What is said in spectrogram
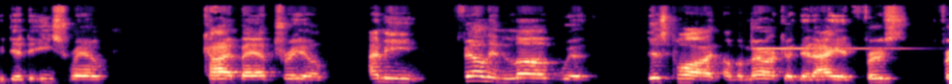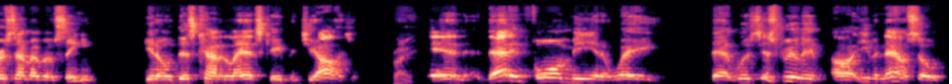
We did the East Rim, Kaibab Trail. I mean, fell in love with this part of America that I had first first time I've ever seen you know, this kind of landscape and geology. Right. And that informed me in a way that was just really uh, even now. So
